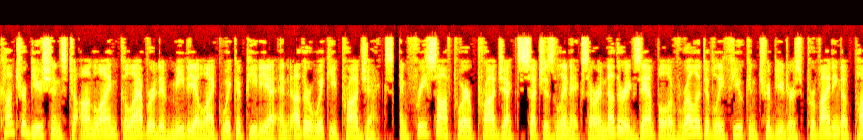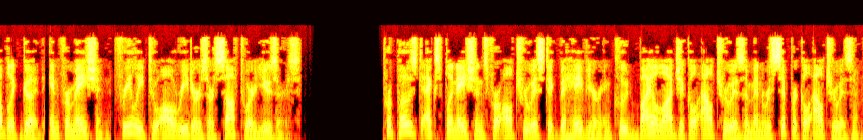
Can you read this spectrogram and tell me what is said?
Contributions to online collaborative media like Wikipedia and other wiki projects, and free software projects such as Linux are another example of relatively few contributors providing a public good information freely to all readers or software users. Proposed explanations for altruistic behavior include biological altruism and reciprocal altruism.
